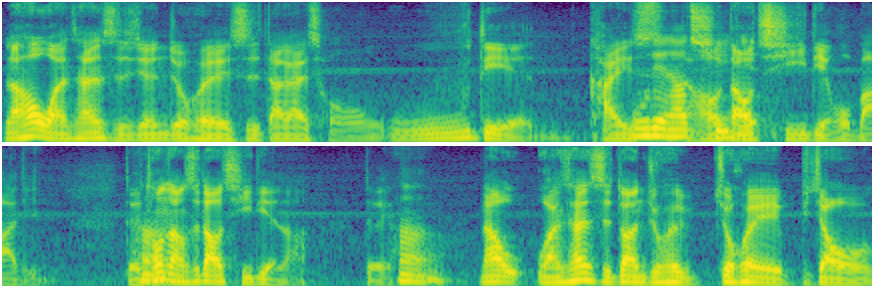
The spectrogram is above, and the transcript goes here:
然后晚餐时间就会是大概从五点开始，5点到7点，然后到七点。或八点，对，通常是到七点啦。对，嗯，那晚餐时段就会就会比较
